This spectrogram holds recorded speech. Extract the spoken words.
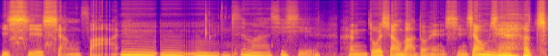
一些想法、哎嗯嗯嗯，是吗？谢谢。很多想法都很新。像我们现在要找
